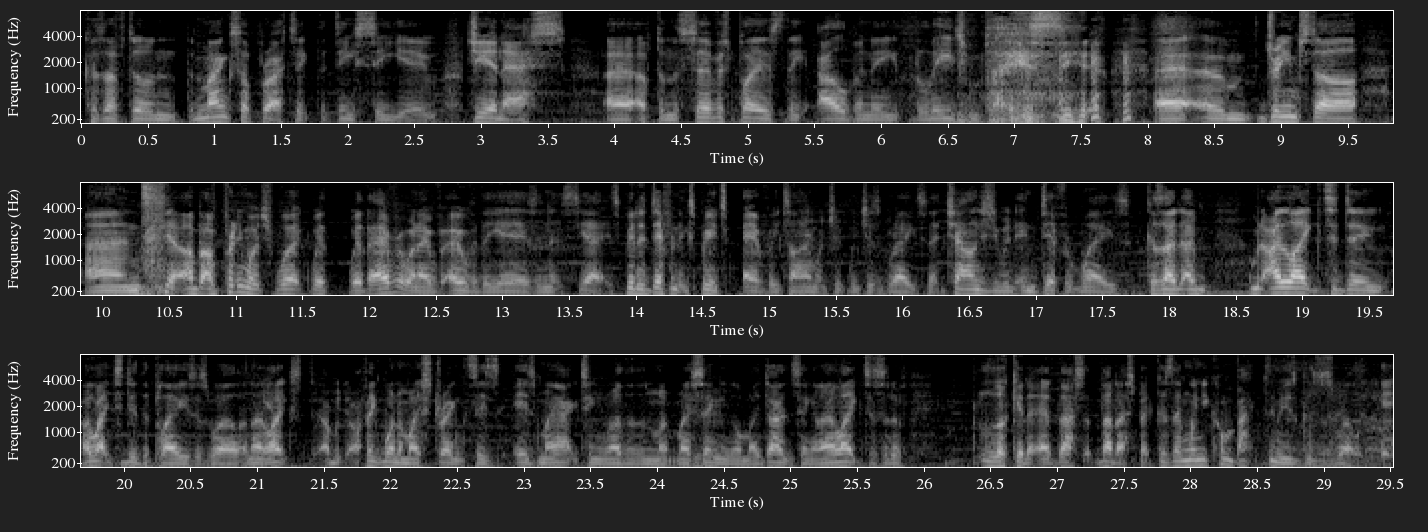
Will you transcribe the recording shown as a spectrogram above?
because I've done the Manx Operatic, the DCU, GNS. Uh, I've done the service players, the Albany, the Legion players, uh, um, Dreamstar, and yeah, I've, pretty much worked with, with everyone over over the years, and it's yeah, it's been a different experience every time, which is- which is great, and it challenges you in, in different ways. Because I, I, I mean, I like to do I like to do the plays as well, and I like I mean, I think one of my strengths is is my acting rather than my, my singing or my dancing, and I like to sort of look at that that aspect because then when you come back to musicals as well, it,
